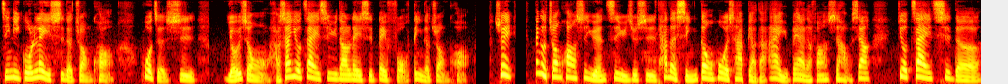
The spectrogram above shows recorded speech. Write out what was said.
经历过类似的状况，或者是有一种好像又再一次遇到类似被否定的状况，所以那个状况是源自于就是他的行动，或者是他表达爱与被爱的方式，好像又再一次的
